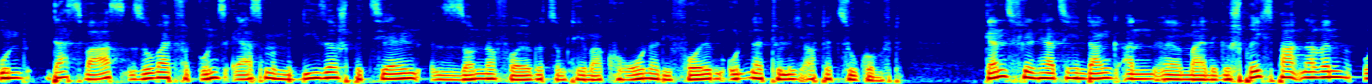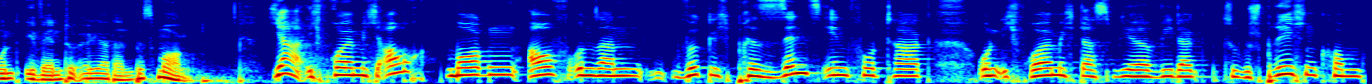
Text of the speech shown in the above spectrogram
Und das war's soweit von uns erstmal mit dieser speziellen Sonderfolge zum Thema Corona, die Folgen und natürlich auch der Zukunft. Ganz vielen herzlichen Dank an äh, meine Gesprächspartnerin und eventuell ja dann bis morgen. Ja, ich freue mich auch morgen auf unseren wirklich Präsenzinfotag und ich freue mich, dass wir wieder zu Gesprächen kommen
